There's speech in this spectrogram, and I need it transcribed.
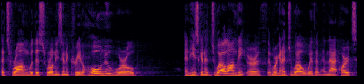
that's wrong with this world and he's going to create a whole new world and he's going to dwell on the earth and we're going to dwell with him and that part's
